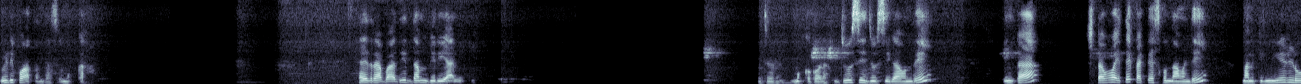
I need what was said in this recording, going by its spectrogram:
విడిపోతుంది అసలు ముక్క. హైదరాబాదీ దమ్ బిర్యానీ. చూడండి ముక్క కూడా జ్యూసీ జ్యూసీగా ఉంది. ఇంకా స్టవ్ అయితే కట్టేసుకుందామండి. మనకి నీళ్ళు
